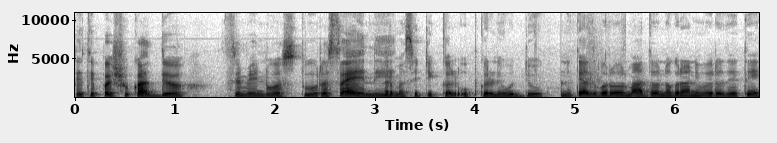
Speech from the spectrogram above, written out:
तेथे पशुखाद्य सिमेंट वस्तू रसायने. फार्मास्युटिकल उपकरणे उद्योग. आणि त्याचबरोबर माधवनगर आणि मिरज येथे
